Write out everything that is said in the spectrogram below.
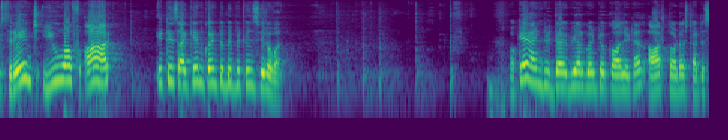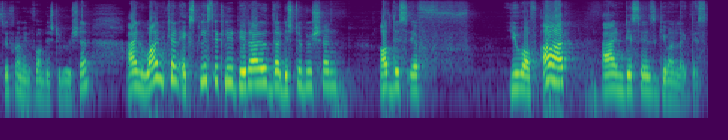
its range u of r it is again going to be between 0 1 okay and we are going to call it as rth order statistic from uniform distribution. And one can explicitly derive the distribution of this f u of r and this is given like this.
